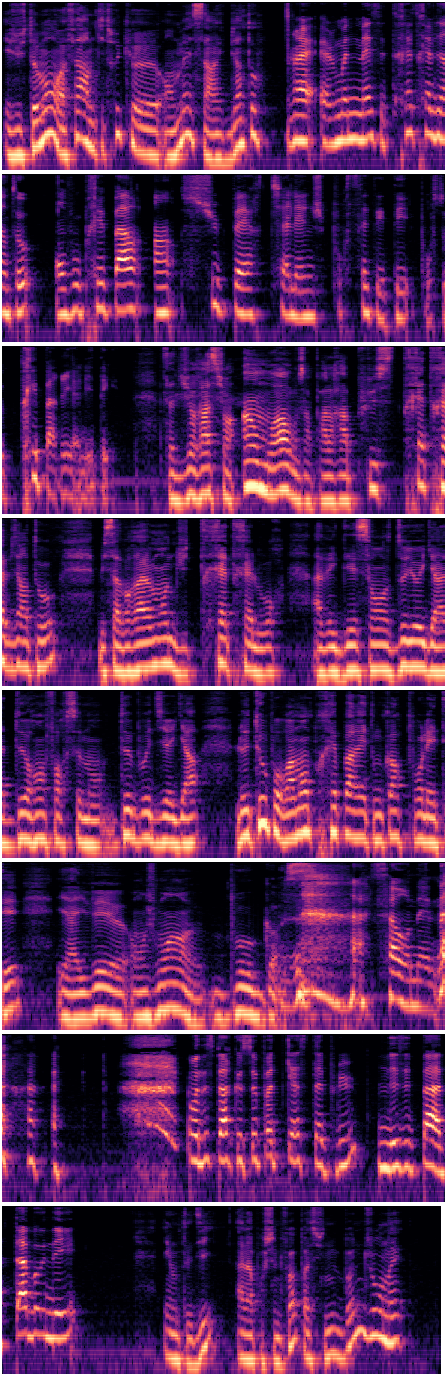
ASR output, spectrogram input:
Et justement, on va faire un petit truc euh, en mai, ça arrive bientôt. Ouais, le mois de mai, c'est très très bientôt on vous prépare un super challenge pour cet été, pour se préparer à l'été. Ça durera sur un mois, on vous en parlera plus très très bientôt, mais ça va vraiment du très très lourd, avec des séances de yoga, de renforcement, de body yoga, le tout pour vraiment préparer ton corps pour l'été et arriver euh, en juin euh, beau gosse. ça on aime. on espère que ce podcast t'a plu, n'hésite pas à t'abonner. Et on te dit à la prochaine fois, passe une bonne journée.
